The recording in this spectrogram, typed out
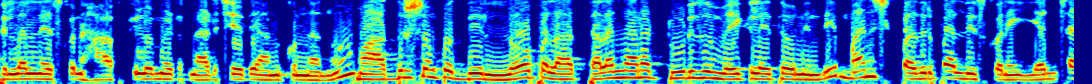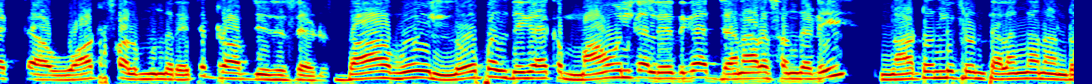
పిల్లల్ని వేసుకుని హాఫ్ కిలోమీటర్ నడిచేది అనుకున్నాను. మా అదృష్టం కొద్ది లోపల తెలంగాణ టూరిజం వెహికల్ అయితే ఉన్నింది. మనిషికి పది రూపాయలు తీసుకొని ఎంచక్క వాటర్ ఫాల్ ముందర అయితే డ్రాప్ చేసేసాడు. బాబోయ్ లోపల దిగాక మామూలుగా లేదుగా జనాల సందడి. Not only from Telangana and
